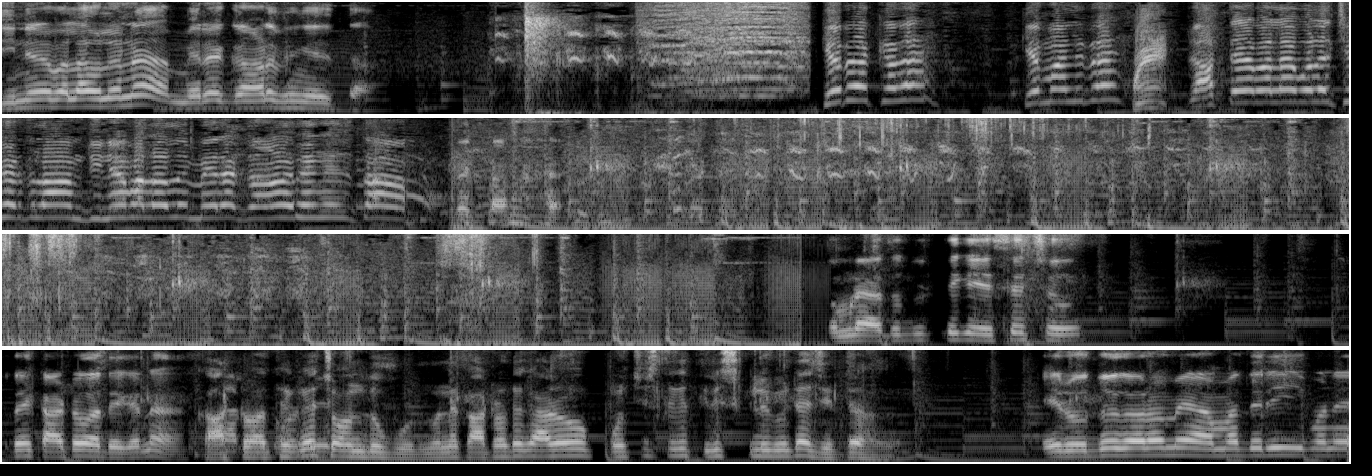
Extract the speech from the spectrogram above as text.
দিনের বেলা হলে না মেরে গাঁড় ভেঙে দিতাম কে বে কে মালিবে রাতের বেলা বলে ছেড়ে দিলাম দিনের বেলা হলে মেরা গাঁড় ভেঙে দিতাম। তোমরা এত দূর থেকে এসেছ কোথায় কাটোয়া থেকে না? কাটোয়া থেকে। চন্দ্রপুর মানে কাটোয়া থেকে আরও পঁচিশ থেকে তিরিশ কিলোমিটার যেতে হবে। এই রোদ গরমে আমাদেরই মানে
